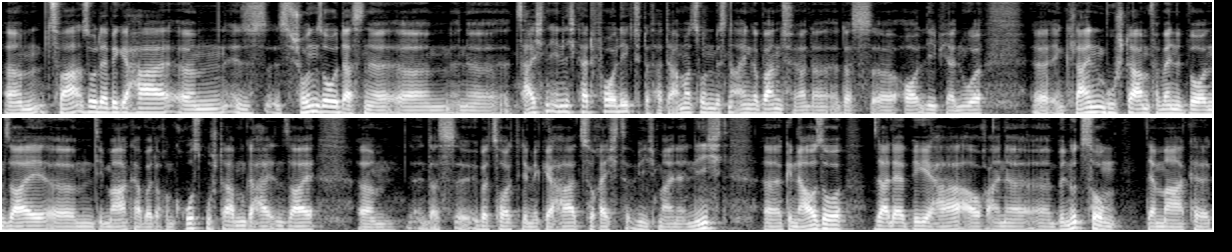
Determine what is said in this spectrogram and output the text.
Ähm, zwar so der BGH ähm, ist, ist schon so, dass eine, ähm, eine, Zeichenähnlichkeit vorliegt. Das hat der Amazon ein bisschen eingewandt, ja, da, dass äh, Ortlieb ja nur äh, in kleinen Buchstaben verwendet worden sei, ähm, die Marke aber doch in Großbuchstaben gehalten sei. Ähm, das äh, überzeugte den BGH zu Recht, wie ich meine, nicht. Äh, genauso sah der BGH auch eine äh, Benutzung der Marke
